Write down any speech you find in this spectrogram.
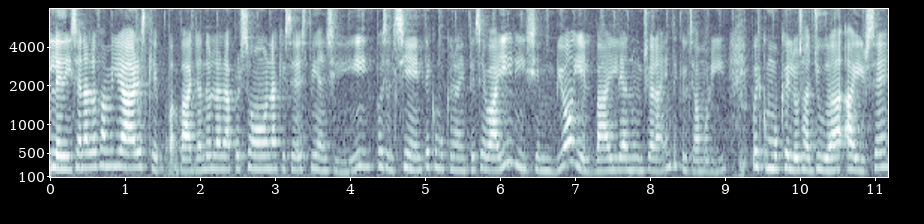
Le dicen a los familiares que va- vayan a la persona, que se despidan. Sí, pues él siente como que la gente se va a ir y se murió y él va y le anuncia a la gente que él se va a morir. Pues como que los ayuda a irse,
